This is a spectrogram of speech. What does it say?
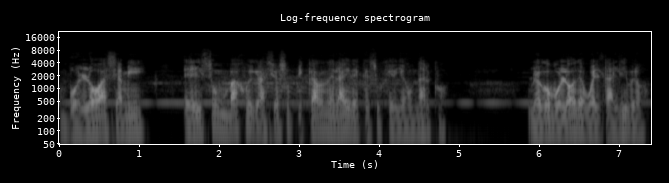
voló hacia mí e hizo un bajo y gracioso picado en el aire que sugería un arco. Luego voló de vuelta al libro.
